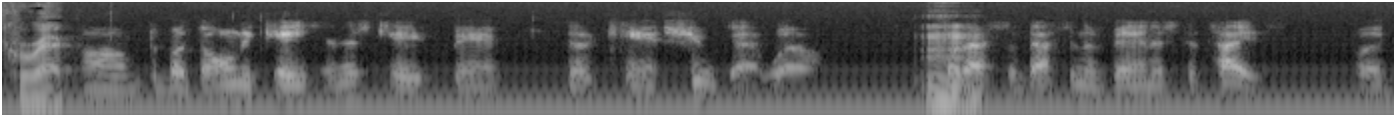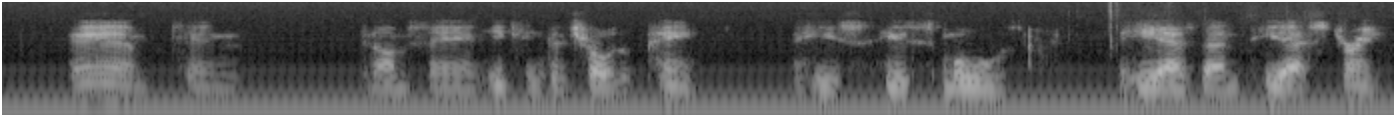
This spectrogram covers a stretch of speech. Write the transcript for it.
Correct. Um, but the only case in this case, Bam that can't shoot that well. Mhm. So that's that's an advantage to Theis. But Bam can, you know, what I'm saying he can control the paint. He's he's smooth. He has that. He has strength.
